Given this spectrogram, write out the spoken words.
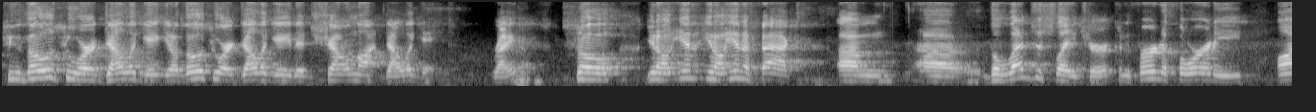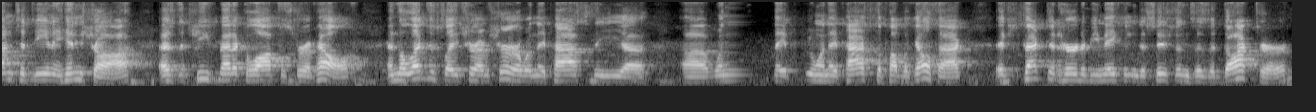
to those who are delegate, you know, those who are delegated shall not delegate, right? So, you know, in you know, in effect, um, uh, the legislature conferred authority onto Deena Hinshaw as the chief medical officer of health, and the legislature, I'm sure, when they passed the uh, uh, when they when they passed the Public Health Act, expected her to be making decisions as a doctor,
